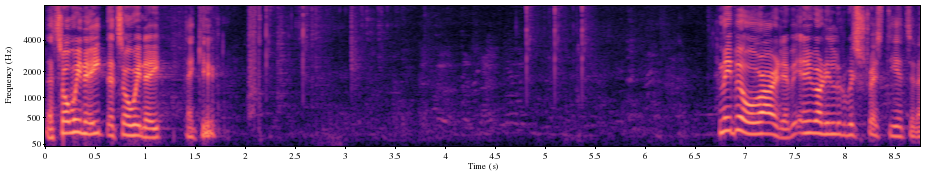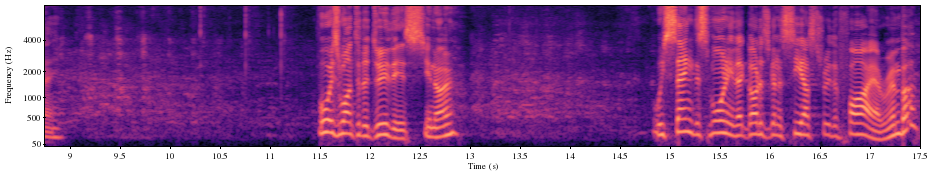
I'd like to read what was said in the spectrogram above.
That's all we need. That's all we need. Thank you. How many people are worried? Anybody a little bit stressed here today? I've always wanted to do this, you know. We sang this morning that God is going to see us through the fire, remember?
